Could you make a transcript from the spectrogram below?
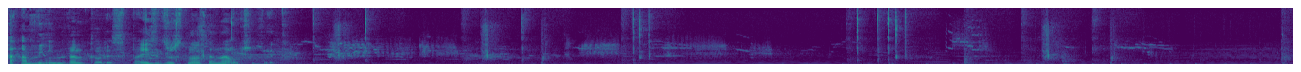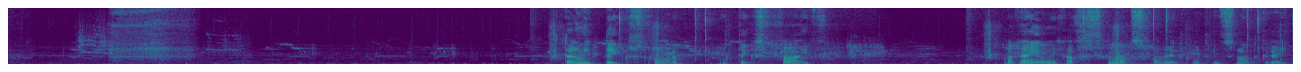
have inventory space, just not enough of it. Tell it takes four. It takes five. Okay, we have slots for it, but it's not great.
